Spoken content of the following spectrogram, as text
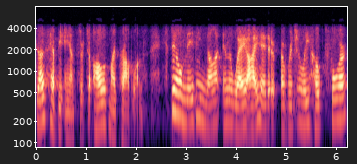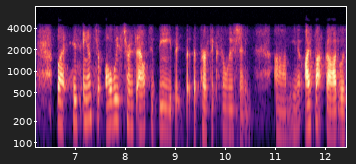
does have the answer to all of my problems. Still, maybe not in the way I had originally hoped for, but His answer always turns out to be the, the perfect solution. Um, you know, I thought God was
